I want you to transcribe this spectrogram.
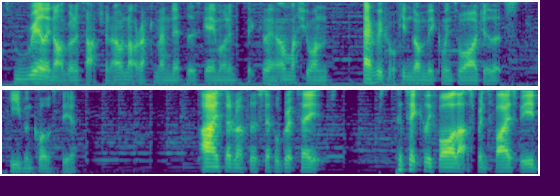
it's really not a good attachment. I would not recommend it for this game mode in particular, unless you want every fucking zombie coming towards you that's even close to you. I instead went for the stipple grip tape, particularly for that sprint to fire speed.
